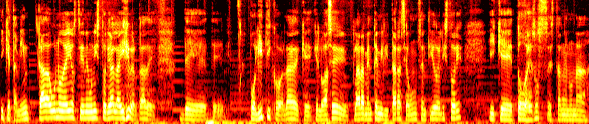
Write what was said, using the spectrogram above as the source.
y que también cada uno de ellos tiene un historial ahí, ¿verdad? De, político, ¿verdad? Que lo hace claramente militar hacia un sentido de la historia, y que todos esos están en una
